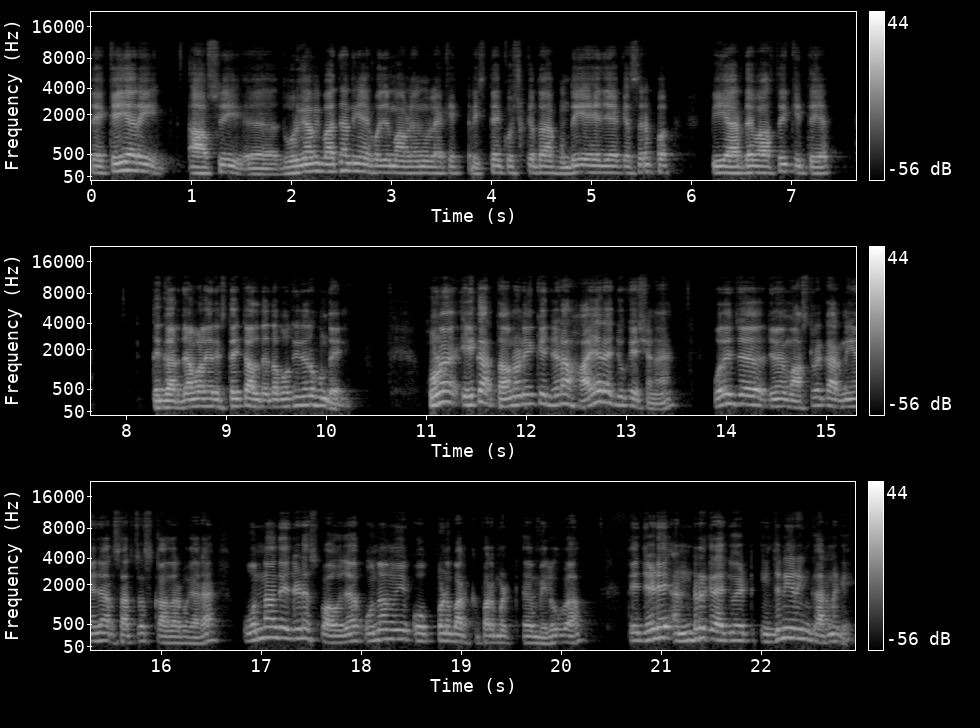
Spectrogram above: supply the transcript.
ਤੇ ਕਈ ਵਾਰੀ ਆਪਸੀ ਦੂਰੀਆਂ ਵੀ ਵੱਧ ਜਾਂਦੀਆਂ ਇਹੋ ਜਿਹੇ ਮਾਮਲਿਆਂ ਨੂੰ ਲੈ ਕੇ। ਰਿਸ਼ਤੇ ਕੁਛ ਕੁ ਤਾਂ ਹੁੰਦੀ ਇਹ ਜਿਹੇ ਕਿ ਸਿਰਫ ਪੀਆਰ ਦੇ ਵਾਸਤੇ ਹੀ ਕੀਤੇ ਆ। ਤੇ ਗਰਜਾਂ ਵਾਲੇ ਰਿਸ਼ਤੇ ਚੱਲਦੇ ਤਾਂ ਬਹੁਤੀ ਦੇਰ ਹੁੰਦੇ ਨਹੀਂ। ਹੁਣ ਇਹ ਕਰਤਾ ਉਹਨਾਂ ਨੇ ਕਿ ਜਿਹੜਾ ਹਾਇਰ ਐਜੂਕੇਸ਼ਨ ਹੈ, ਉਹਦੇ ਚ ਜਿਵੇਂ ਮਾਸਟਰ ਕਰਨੀ ਹੈ ਜਾਂ ਰਿਸਰਚ ਸਕਾਲਰ ਵਗੈਰਾ, ਉਹਨਾਂ ਦੇ ਜਿਹੜੇ ਸਪਾਊਜ ਆ, ਉਹਨਾਂ ਨੂੰ ਹੀ ਓਪਨ ਵਰਕ ਪਰਮਿਟ ਮਿਲੂਗਾ ਤੇ ਜਿਹੜੇ ਅੰਡਰ ਗ੍ਰੈਜੂਏਟ ਇੰਜੀਨੀਅਰਿੰਗ ਕਰਨਗੇ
